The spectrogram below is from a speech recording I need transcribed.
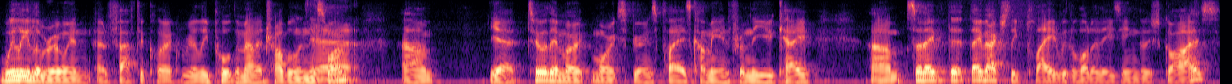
Willie le Roux and, and Faf de Klerk really pulled them out of trouble in this Yeah. one. Um, yeah, two of their mo- more experienced players coming in from the UK. Um, so they've they've actually played with a lot of these English guys.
